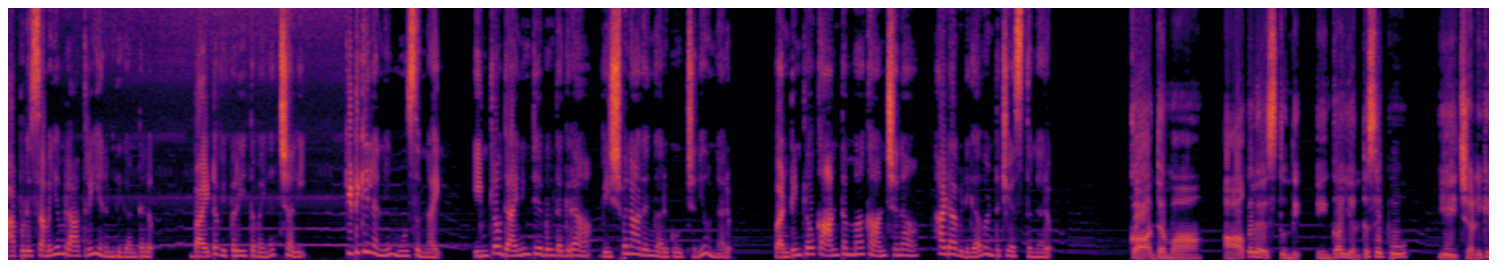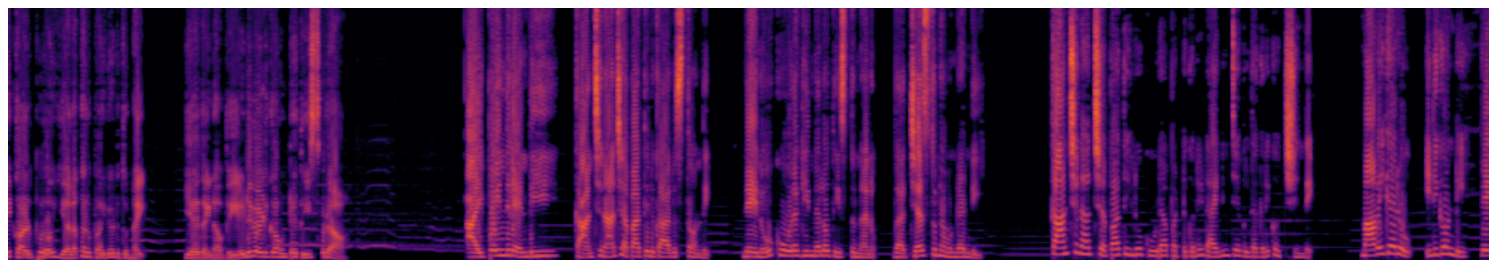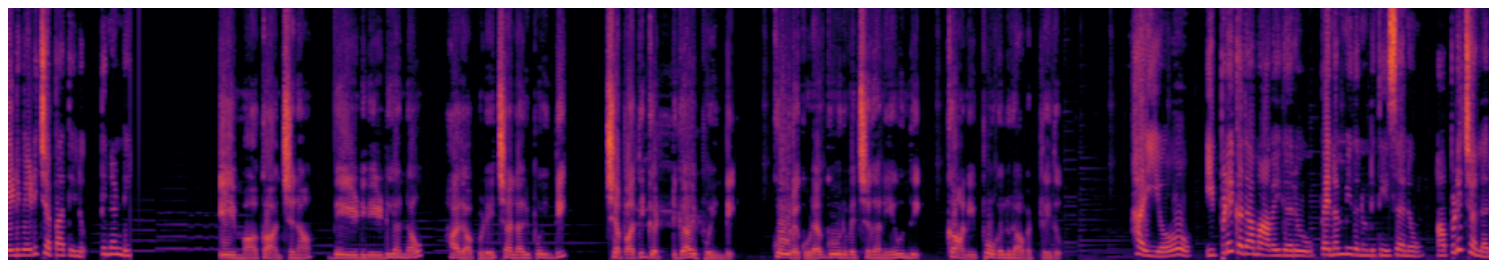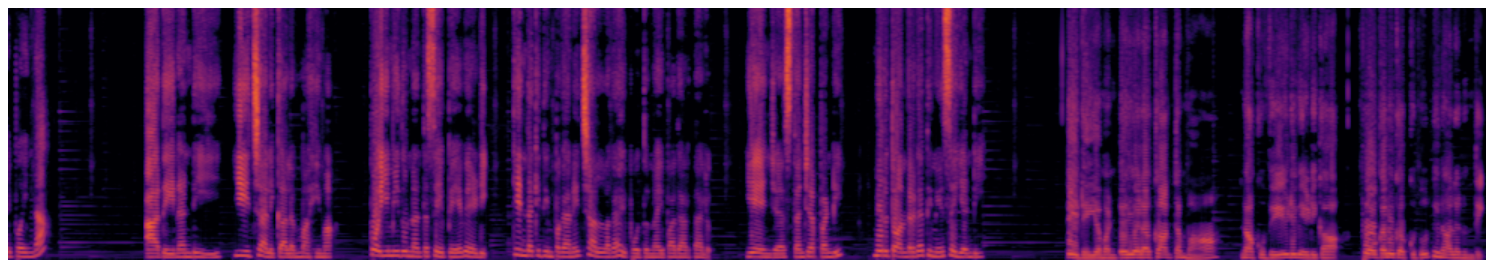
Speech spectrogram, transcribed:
అప్పుడు సమయం రాత్రి ఎనిమిది గంటలు. బయట విపరీతమైన చలి. కిటికీలన్నీ మూసున్నాయి. ఇంట్లో డైనింగ్ టేబుల్ దగ్గర విశ్వనాథం గారు కూర్చుని ఉన్నారు. వంటింట్లో కాంతమ్మ కాంచన హడావిడిగా వంట చేస్తున్నారు. కాంతమ్మా ఆకలేస్తుంది. ఇంకా ఎంతసేపు? ఈ చలికి కడుపులో ఎలకలు పరిగెడుతున్నాయి. ఏదైనా వేడివేడిగా ఉంటే తీసుకురా. అయిపోయిందిలేండి. కాంచన చపాతీలు కాలుస్తోంది. నేను కూర గిన్నెలో తీస్తున్నాను. వచ్చేస్తున్నా ఉండండి. కాంచన చపాతీలు కూర పట్టుకుని డైనింగ్ టేబుల్ దగ్గరికి వచ్చింది. మావయ్య గారు ఇదిగోండి వేడివేడి చపాతీలు తినండి. ఏమ్మా కాంచన వేడి వేడి అన్నావు? అది అప్పుడే చల్లారిపోయింది. చపాతి గట్టిగా అయిపోయింది. కూర కూడా గోరువెచ్చగానే ఉంది. కానీ పొగలు రావట్లేదు. అయ్యో ఇప్పుడే కదా మావయ్య గారు పెనం మీద నుండి తీశాను. అప్పుడే చల్లారిపోయిందా? అదేనండి ఈ చలికాలం మహిమ. పొయ్యి మీదున్నంతసేపే వేడి. కిందకి దింపగానే చల్లగా అయిపోతున్నాయి పదార్థాలు. ఏం చేస్తాం చెప్పండి? మీరు తొందరగా తినేసెయ్యండి తినేయమంటే ఎలా కాంతమ్మా? నాకు వేడి వేడిగా పొగలు కక్కుతూ తినాలనుంది.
